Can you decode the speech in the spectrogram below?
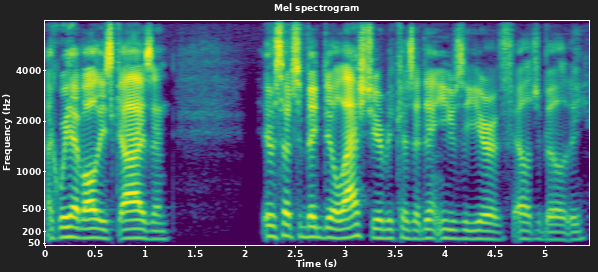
Like we have all these guys, and it was such a big deal last year because it didn't use a year of eligibility.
